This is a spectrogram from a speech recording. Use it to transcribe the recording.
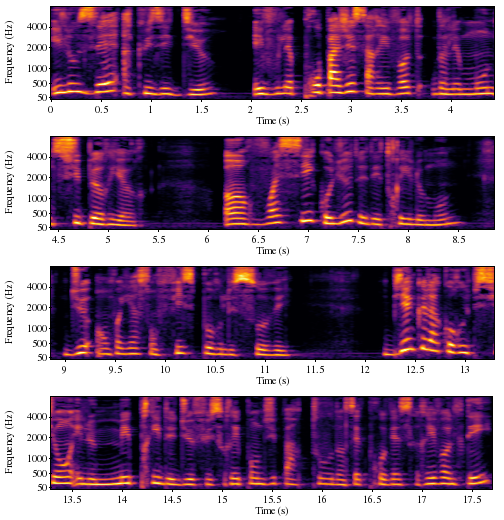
Il osait accuser Dieu et voulait propager sa révolte dans les mondes supérieurs. Or, voici qu'au lieu de détruire le monde, Dieu envoya son Fils pour le sauver. Bien que la corruption et le mépris de Dieu fussent répandus partout dans cette province révoltée,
